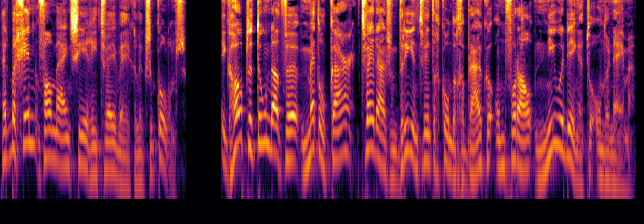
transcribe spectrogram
het begin van mijn serie tweewekelijkse columns. Ik hoopte toen dat we met elkaar 2023 konden gebruiken om vooral nieuwe dingen te ondernemen.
